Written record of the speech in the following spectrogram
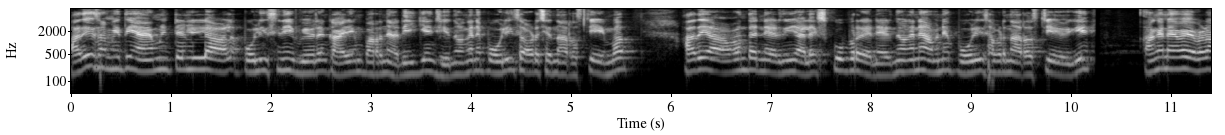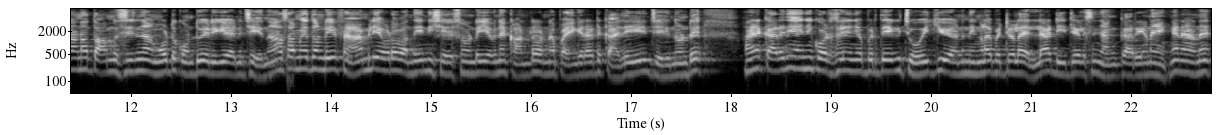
അതേ സമയത്ത് ആമിറ്റണിലെ ആൾ പോലീസിനെ വിവരം കാര്യം പറഞ്ഞ് അറിയിക്കുകയും ചെയ്യുന്നു. അങ്ങനെ പോലീസ് അവിടെ ചെന്ന് അറസ്റ്റ് ചെയ്യുമ്പോൾ അത് അവൻ തന്നെയായിരുന്നു ഈ അലക്സ് കൂപ്പർ തന്നെയായിരുന്നു. അങ്ങനെ അവനെ പോലീസ് അവിടെ നിന്ന് അറസ്റ്റ് ചെയ്യുകയും അങ്ങനെ അവ എവിടെയാണോ താമസിച്ചത് അങ്ങോട്ട് കൊണ്ടുവരികയാണ് ചെയ്യുന്നത്. ആ സമയത്തുണ്ട് ഈ ഫാമിലി അവിടെ വന്നതിന് ശേഷം ഉണ്ട് ഇവനെ കണ്ട ഉടനെ ഭയങ്കരമായിട്ട് കരയുകയും ചെയ്യുന്നുണ്ട്. അങ്ങനെ കരഞ്ഞു കഴിഞ്ഞ് കുറച്ച് കഴിഞ്ഞപ്പോഴത്തേക്ക് ചോദിക്കുകയാണ് നിങ്ങളെ പറ്റിയുള്ള എല്ലാ ഡീറ്റെയിൽസും ഞങ്ങൾക്ക് അറിയണം. എങ്ങനെയാണ്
